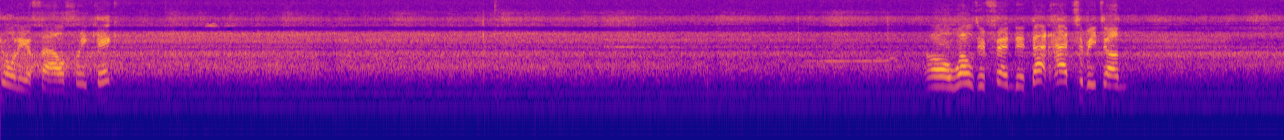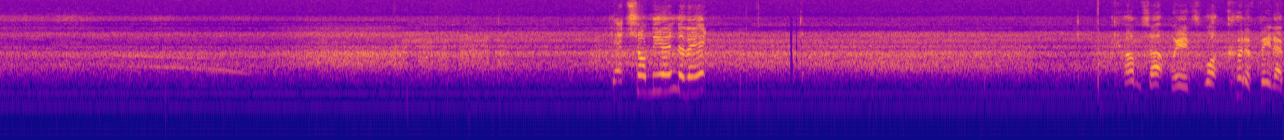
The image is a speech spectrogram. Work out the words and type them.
Surely a foul. Free kick. Oh, well defended. That had to be done. Gets on the end of it. Comes up with what could have been a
